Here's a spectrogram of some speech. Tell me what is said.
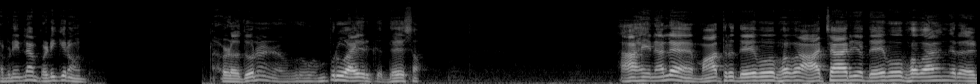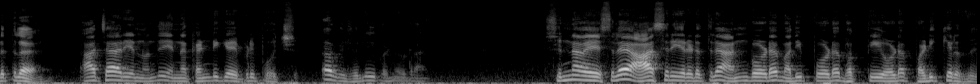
அப்படின்லாம் படிக்கிறோம் இப்போ. அவ்வளோ தூரம் இம்ப்ரூவ் ஆகிருக்கு தேசம். ஆகையினால மாத்ரு தேவோபவ ஆச்சாரிய தேவோபவாங்கிற இடத்துல ஆச்சாரியன் வந்து என்னை கண்டிக்க எப்படி போச்சு அப்படி சொல்லி பண்ணி விட்றாங்க. சின்ன வயசில் ஆசிரியரிடத்தில் அன்போட மதிப்போட பக்தியோட படிக்கிறது.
